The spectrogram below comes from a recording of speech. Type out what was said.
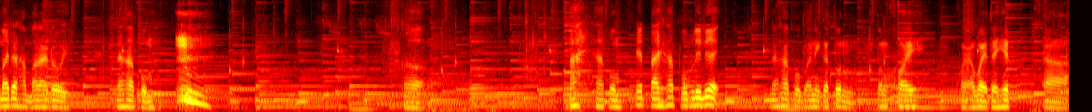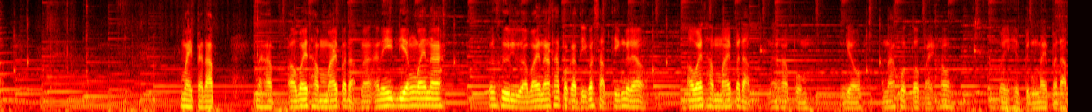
ไม่ได้ทำอะไรเลย นะครับผม ก็ไปครับผมเฮ็ดไปครับผมเรื่อยๆนะครับ ผมอันนี้ก็ต้นต้นคอยคอยเอาไว้แต่เฮ็ดอ่าไม่ประดับนะครับ เอาไว้ทำไม้ประดับนะ อันนี้เลี้ยงไว้นะ ก็คือเหลือไว้นะ ถ้าปกติก็สับทิ้งไปแล้ว เอาไว้ทำไม้ประดับนะครับ ผมเดี๋ยวอนาคตต่อไปเข้าไปเห็นเป็นไม้ประดับ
